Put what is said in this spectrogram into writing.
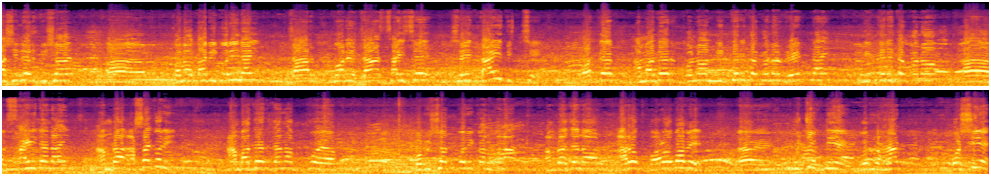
হাসিলের বিষয় কোনো দাবি করি নাই। যার মনে যা চাইছে সেই তাই দিচ্ছে। অতএব আমাদের কোনো নির্ধারিত কোনো রেট নাই, নির্ধারিত কোনো চাহিদা নাই। আমরা আশা করি আমাদের যেন ভবিষ্যৎ পরিকল্পনা আমরা যেন আরও বড়োভাবে উদ্যোগ নিয়ে গরুর হাট বসিয়ে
